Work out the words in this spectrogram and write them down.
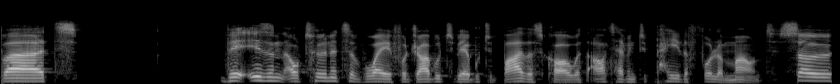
But there is an alternative way for Jabu to be able to buy this car without having to pay the full amount. So,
